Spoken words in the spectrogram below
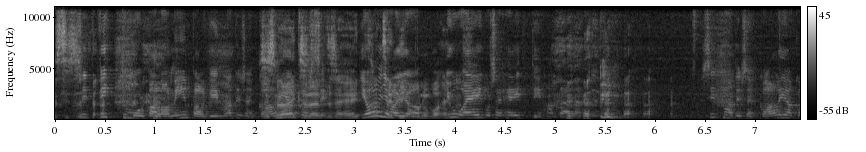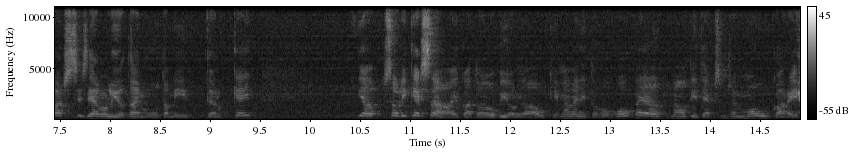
siis Sitten vittu mulla palo niin paljon, mä otin sen kaljakassi. Siis että se heitti, joo, joo, joo. Juu, ei kun se heitti ihan tällä. Sitten mä otin sen kaljakassi, siellä oli jotain muutamia tölkkejä. Ja se oli kesäaika, tuo ovi oli auki. Mä menin tuohon ovelle, mä otin sen moukari.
